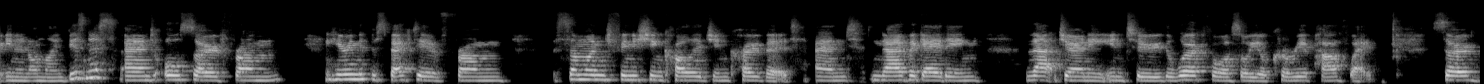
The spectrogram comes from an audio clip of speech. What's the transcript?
in an online business, and also from hearing the perspective from someone finishing college in COVID and navigating that journey into the workforce or your career pathway. So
